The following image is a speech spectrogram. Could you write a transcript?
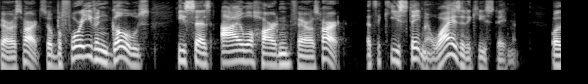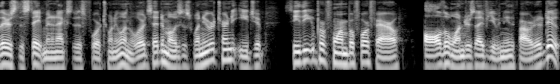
Pharaoh's heart. So before he even goes, he says, I will harden Pharaoh's heart. That's a key statement. Why is it a key statement? Well, there's the statement in Exodus 4:21. The Lord said to Moses, "When you return to Egypt, see that you perform before Pharaoh all the wonders I've given you the power to do."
